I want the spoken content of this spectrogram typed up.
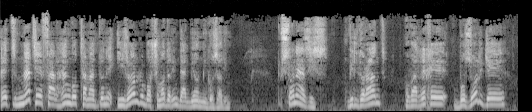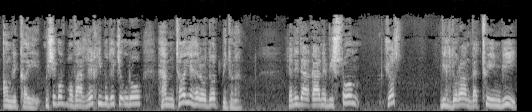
قدمت فرهنگ و تمدن ایران رو با شما داریم در میان می‌گذاریم. دوستان عزیز ویلدوراند مورخ بزرگ آمریکایی. میشه گفت مورخی بوده که او رو همتای هرودوت می‌دونن. یعنی در قرن بیستم جز ویلدوران و توینبی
